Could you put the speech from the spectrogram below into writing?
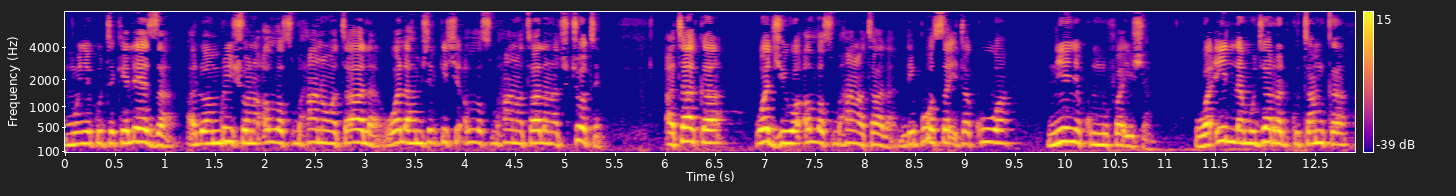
mwenye kutekeleza aloamrishwa na Allah subhanahu wa ta'ala wala hamshirikishi Allah subhanahu wa ta'ala na chochote ataka wajhi wa Allah subhanahu wa ta'ala ndiposa itakuwa ni yenye kumnufaisha. Wa illa mujarrad kutamka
